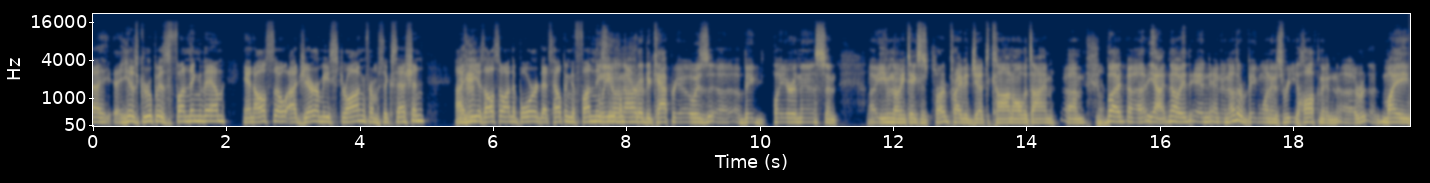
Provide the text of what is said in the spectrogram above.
uh, his group is funding them and also uh, Jeremy Strong from Succession. Uh, mm-hmm. He is also on the board that's helping to fund these. Leonardo people. DiCaprio is a, a, big player in this, and uh, even though he takes his pr- private jet to Cannes all the time. Um, yeah. But uh, yeah, no, it, and and another big one is Reid Hoffman. Uh, my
